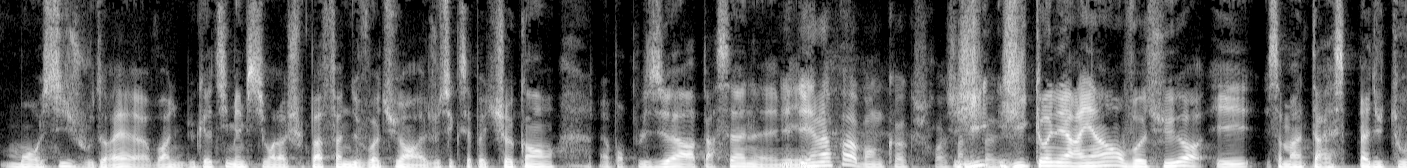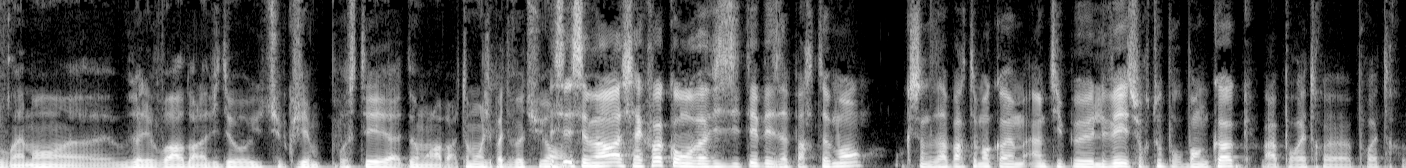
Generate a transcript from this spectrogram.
moi aussi, je voudrais avoir une Bugatti, même si voilà, je suis pas fan de voiture. Je sais que ça peut être choquant euh, pour plusieurs personnes. Il Mais y en a pas à Bangkok, je crois. J'y connais rien en voiture et ça m'intéresse pas du tout vraiment. Euh, vous allez voir dans la vidéo YouTube que j'ai postée dans mon appartement, j'ai pas de voiture. C'est marrant, à chaque fois qu'on va visiter des appartements, qui sont des appartements quand même un petit peu élevés, surtout pour Bangkok, bah, pour être euh, pour être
